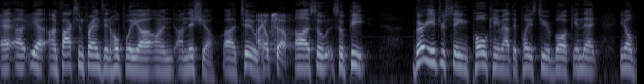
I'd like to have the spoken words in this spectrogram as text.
Uh, uh, yeah, on Fox and Friends, and hopefully uh, on on this show uh, too. I hope so. Uh, so, so Pete, very interesting poll came out that plays to your book in that you know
